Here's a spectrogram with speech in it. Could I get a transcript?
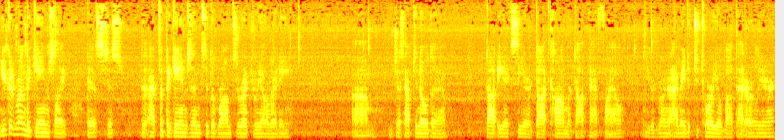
You could run the games like this, just I put the games into the ROMs directory already. Um, you just have to know the .exe or .com or .bat file. You could run it. I made a tutorial about that earlier.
